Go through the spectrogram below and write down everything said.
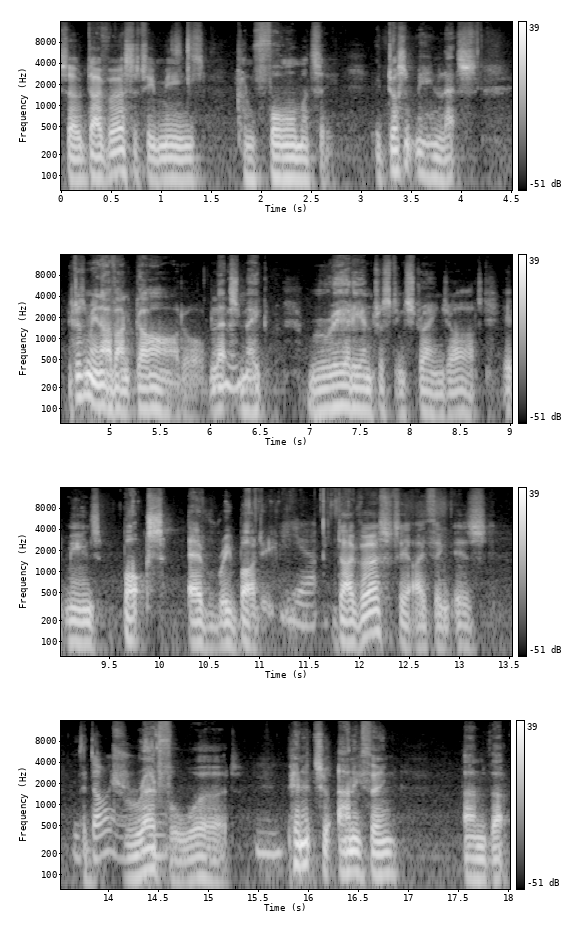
So diversity means conformity. It doesn't mean let's. It doesn't mean avant-garde or let's mm-hmm. make really interesting, strange art. It means box everybody. Yeah. Diversity, I think, is It's a dying, dreadful word. Mm. Pin it to anything, and that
